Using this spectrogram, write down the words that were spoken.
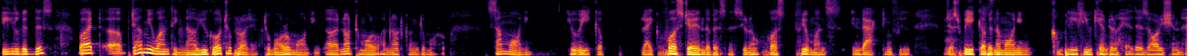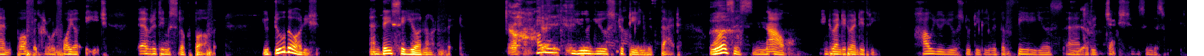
deal with this. But uh, tell me one thing. Now you go to project tomorrow morning uh, not tomorrow i'm not going tomorrow. Some morning you wake up like first year in the business you know first few months in the acting field. Just mm-hmm. wake up in the morning completely you came to know hey there's audition and perfect role for your age. Everything's look perfect. You do the audition and they say you are not fit. Oh, how you used to deal with that versus now in 2023 how you used to deal with the failures and Yeah. rejections in this field?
